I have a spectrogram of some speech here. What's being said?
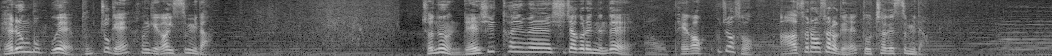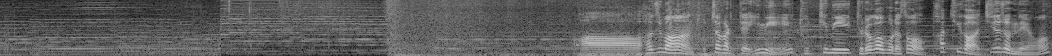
베른 북부의 북쪽에 한 개가 있습니다. 저는 4시 타임에 시작을 했는데 배가 꾸져서 아슬아슬하게 도착했습니다. 아 하지만 도착할 때 이미 두 팀이 들어가 버려서 파티가 찢어졌네요.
